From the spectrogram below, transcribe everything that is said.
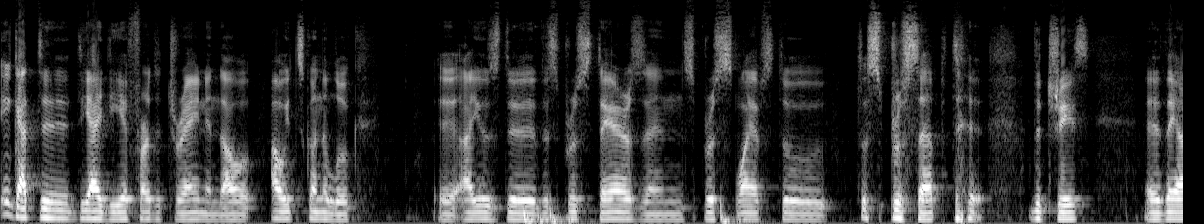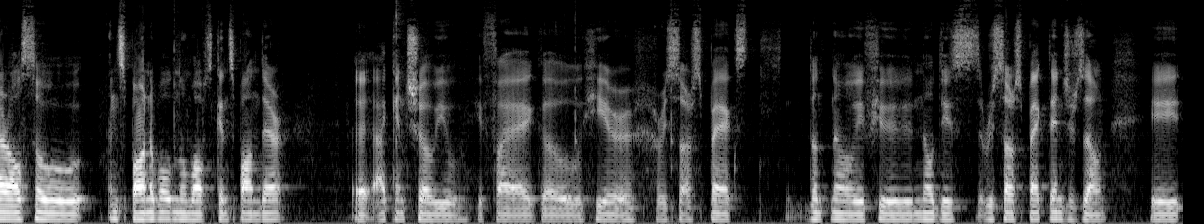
I got the the idea for the train and how how it's gonna look. Uh, I used the, the spruce stairs and spruce slabs to to spruce up the, the trees. Uh, they are also unspawnable. No mobs can spawn there. Uh, I can show you if I go here. Resource packs. Don't know if you know this resource pack danger zone. It,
